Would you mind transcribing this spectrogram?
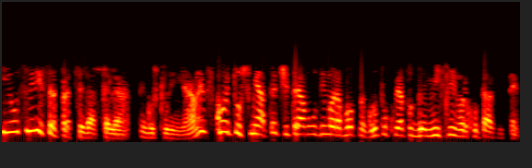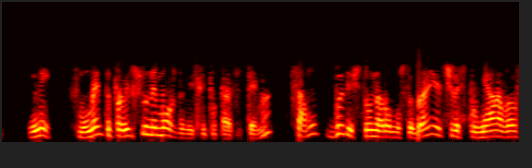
и от министър-председателя господин Янев, който смята, че трябва да има работна група, която да мисли върху тази тема. Не, в момента правителството не може да мисли по тази тема, само бъдещето Народно събрание чрез промяна в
